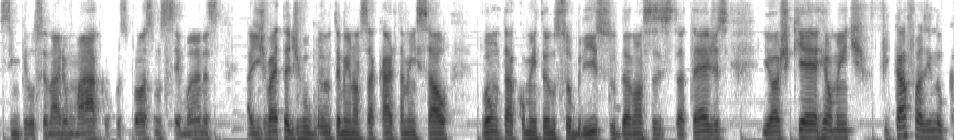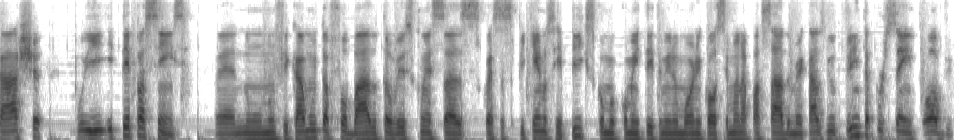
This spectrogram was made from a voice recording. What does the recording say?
assim, pelo cenário macro para as próximas semanas, a gente vai estar tá divulgando também nossa carta mensal, vamos estar tá comentando sobre isso, das nossas estratégias, e eu acho que é realmente ficar fazendo caixa e, e ter paciência. É, não, não, ficar muito afobado, talvez, com essas, com essas pequenos repiques, como eu comentei também no Morning Call semana passada, o mercado viu 30%, óbvio,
